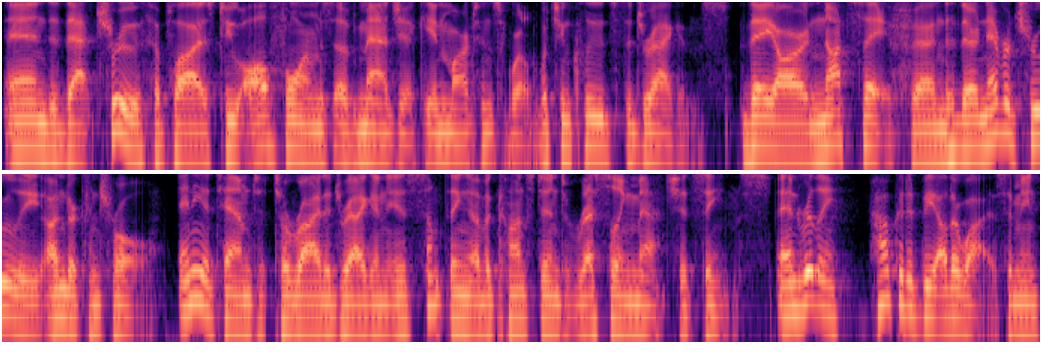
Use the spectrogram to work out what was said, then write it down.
And that truth applies to all forms of magic in Martin's world, which includes the dragons. They are not safe, and they're never truly under control. Any attempt to ride a dragon is something of a constant wrestling match, it seems. And really, how could it be otherwise? I mean,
